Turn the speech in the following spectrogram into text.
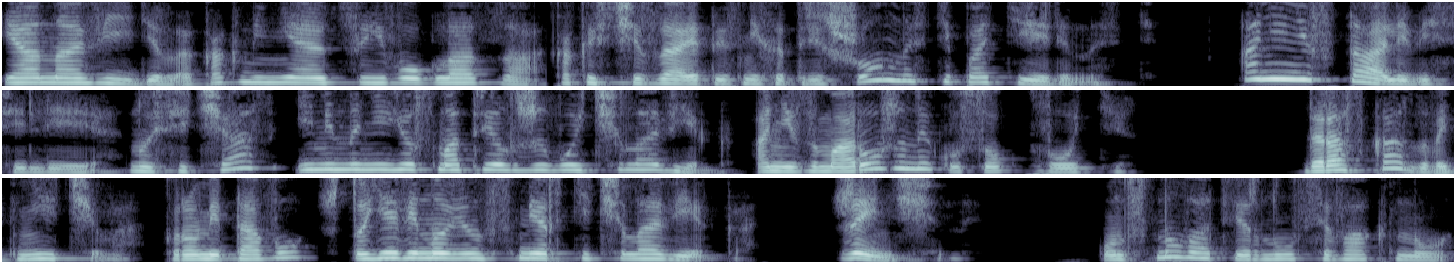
и она видела, как меняются его глаза, как исчезает из них отрешенность и потерянность. Они не стали веселее, но сейчас именно на нее смотрел живой человек, а не замороженный кусок плоти. Да рассказывать нечего, кроме того, что я виновен в смерти человека, женщины. Он снова отвернулся в окно,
